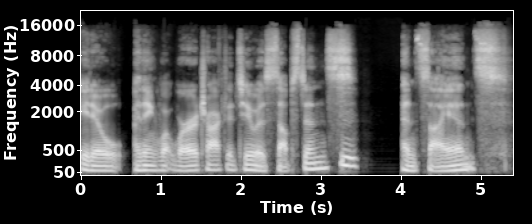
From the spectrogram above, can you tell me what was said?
you know, I think what we're attracted to is substance mm. and science.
